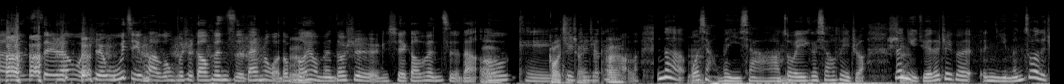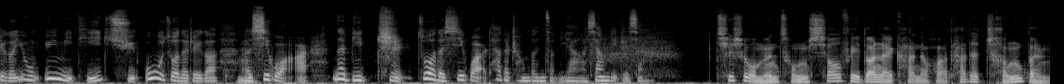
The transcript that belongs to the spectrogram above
呃，虽然我是无机化工，不是高分子，但是我的朋友们都是学高分子的。嗯 OK，高级这真是太好了。那我想问一下啊，作为一个消费者，那你觉得这个你们做的这个用玉米提取物做的这个嗯呃吸管儿，那比纸做的吸管儿它的成本怎么样啊？相比之下，其实我们从消费端来看的话，它的成本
